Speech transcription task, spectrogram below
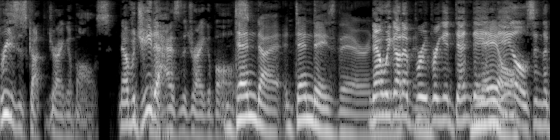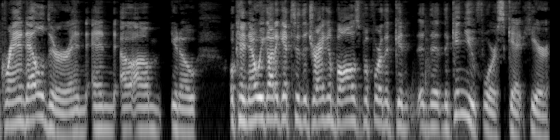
Frieza's got the Dragon Balls. Now Vegeta Yeah. has the Dragon Balls. Dendai Dende's there. and- Now we got to br- bring in Dende Nail. and Nails and the Grand Elder and and uh, um you know okay now we got to get to the Dragon Balls before the the, the Ginyu Force get here.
